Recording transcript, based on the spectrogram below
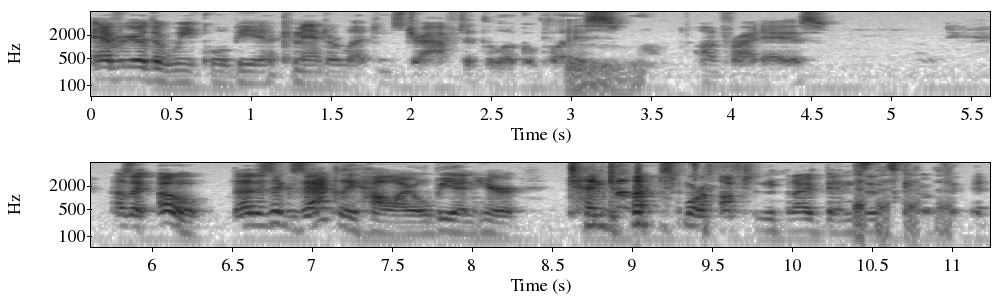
every other week will be a Commander Legends draft at the local place Ooh. on Fridays. I was like, oh, that is exactly how I will be in here 10 times more often than I've been since COVID.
